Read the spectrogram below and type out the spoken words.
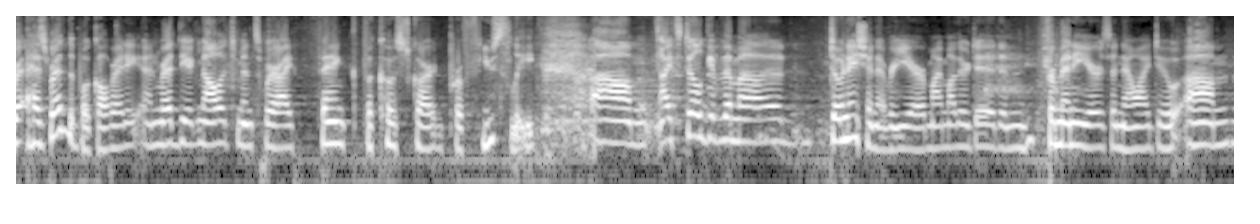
re- has read the book already and read the acknowledgments where I thank the Coast Guard profusely. Um, I still give them a donation every year. My mother did, and for many years, and now I do. Um,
